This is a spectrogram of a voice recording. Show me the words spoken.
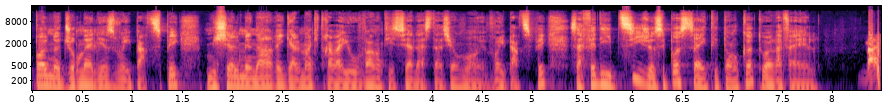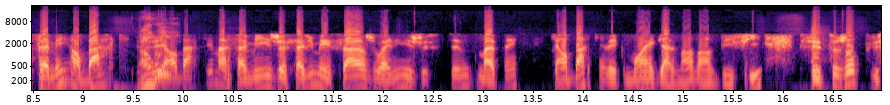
paul notre journaliste, va y participer. Michel Ménard également, qui travaille aux ventes ici à la station, va, y participer. Ça fait des petits. Je ne sais pas si ça a été ton cas, toi, Raphaël. Ma famille embarque. Ah J'ai embarqué ma famille. Je salue mes sœurs, Joanie et Justine, ce matin, qui embarquent avec moi également dans le défi. C'est toujours plus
